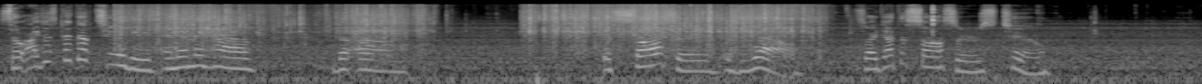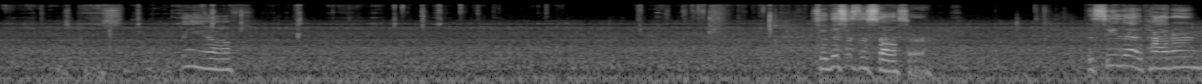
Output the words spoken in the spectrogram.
So I just picked up two of these, and then they have the um, the saucers as well. So I got the saucers too. So this is the saucer. To see that pattern,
